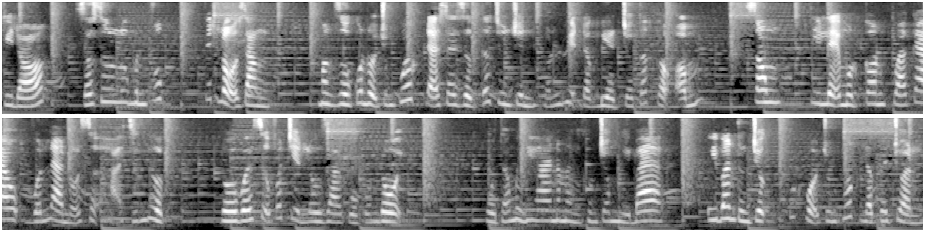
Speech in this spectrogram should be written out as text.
khi đó, giáo sư Lưu Minh Phúc tiết lộ rằng mặc dù quân đội Trung Quốc đã xây dựng các chương trình huấn luyện đặc biệt cho các cậu ấm Song, tỷ lệ một con quá cao vẫn là nỗi sợ hãi chiến lược đối với sự phát triển lâu dài của quân đội. Hồi tháng 12 năm 2013, Ủy ban Thường trực Quốc hội Trung Quốc đã phê chuẩn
